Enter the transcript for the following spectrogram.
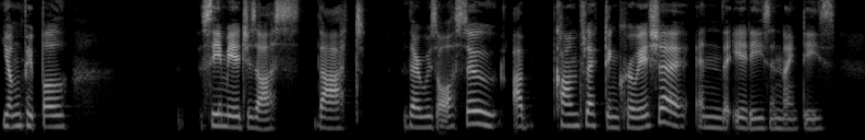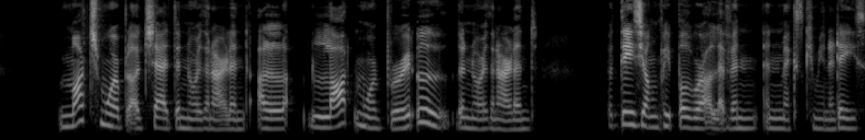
young people same age as us that there was also a conflict in Croatia in the 80s and 90s much more bloodshed than Northern Ireland a lot more brutal than Northern Ireland. But these young people were all living in mixed communities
